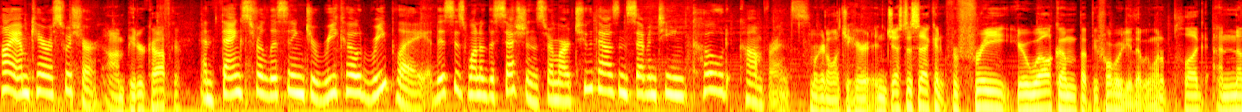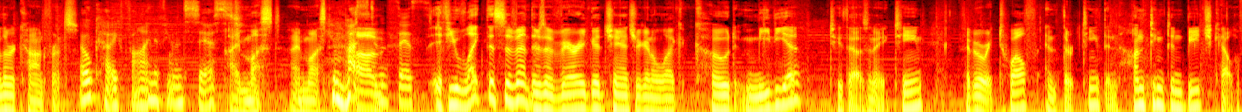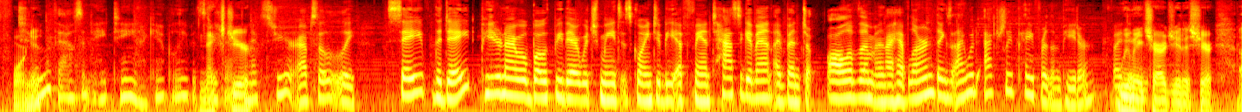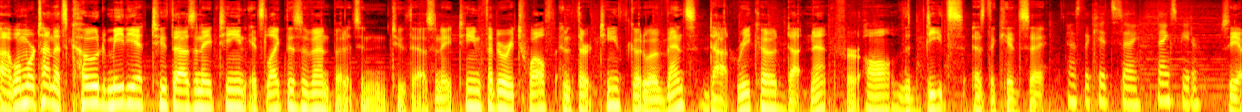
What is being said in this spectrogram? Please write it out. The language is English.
Hi, I'm Kara Swisher. I'm Peter Kafka. And thanks for listening to Recode Replay. This is one of the sessions from our 2017 Code Conference. We're going to let you hear it in just a second for free. You're welcome. But before we do that, we want to plug another conference. Okay, fine, if you insist. I must. I must. You must um, insist. If you like this event, there's a very good chance you're going to like Code Media 2018. February 12th and 13th in Huntington Beach, California. 2018. I can't believe it's next year. Next year, absolutely save the date. Peter and I will both be there, which means it's going to be a fantastic event. I've been to all of them and I have learned things I would actually pay for them, Peter. We didn't. may charge you this year. Uh, one more time, that's Code Media 2018. It's like this event, but it's in 2018, February 12th and 13th. Go to events.recode.net for all the deets, as the kids say. As the kids say. Thanks, Peter. See ya.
